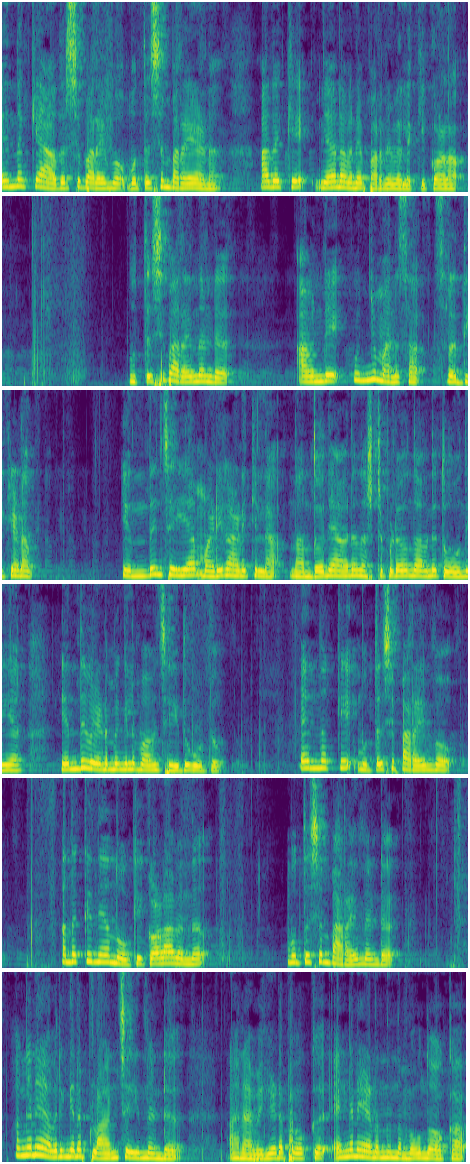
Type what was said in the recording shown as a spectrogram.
എന്നൊക്കെ ആദർശ് പറയുമ്പോൾ മുത്തശ്ശൻ പറയാണ് അതൊക്കെ ഞാൻ അവനെ പറഞ്ഞ് വിലക്കിക്കോളാം. മുത്തശ്ശി പറയുന്നുണ്ട് അവന്റെ കുഞ്ഞു മനസ്സാ ശ്രദ്ധിക്കണം. എന്തും ചെയ്യാൻ മടി കാണിക്കില്ല. നന്ദോനെ അവനെ നഷ്ടപ്പെടുമെന്ന് അവന് തോന്നിയാൽ എന്ത് വേണമെങ്കിലും അവൻ ചെയ്തു കൂട്ടും. എന്നൊക്കെ മുത്തശ്ശി പറയുമ്പോൾ അതൊക്കെ ഞാൻ നോക്കിക്കോളാമെന്ന് മുത്തശ്ശൻ പറയുന്നുണ്ട്. അങ്ങനെ അവരിങ്ങനെ പ്ലാൻ ചെയ്യുന്നുണ്ട്. അനാമികയുടെ പോക്ക് എങ്ങനെയാണെന്ന് നമുക്ക് നോക്കാം.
